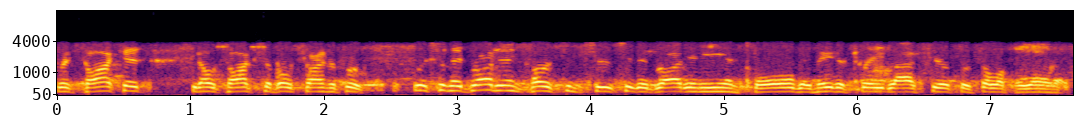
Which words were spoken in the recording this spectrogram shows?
Rick Tocchet, you know, talks about trying to prove. Listen, they brought in Carson Soucy. They brought in Ian Cole. They made a trade last year for Filip Hronek.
